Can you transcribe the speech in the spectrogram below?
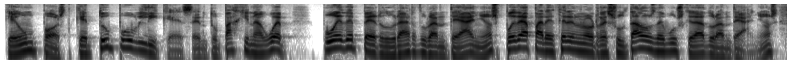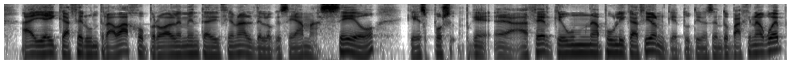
Que un post que tú publiques en tu página web puede perdurar durante años, puede aparecer en los resultados de búsqueda durante años. Ahí hay que hacer un trabajo probablemente adicional de lo que se llama SEO, que es eh, hacer que una publicación que tú tienes en tu página web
